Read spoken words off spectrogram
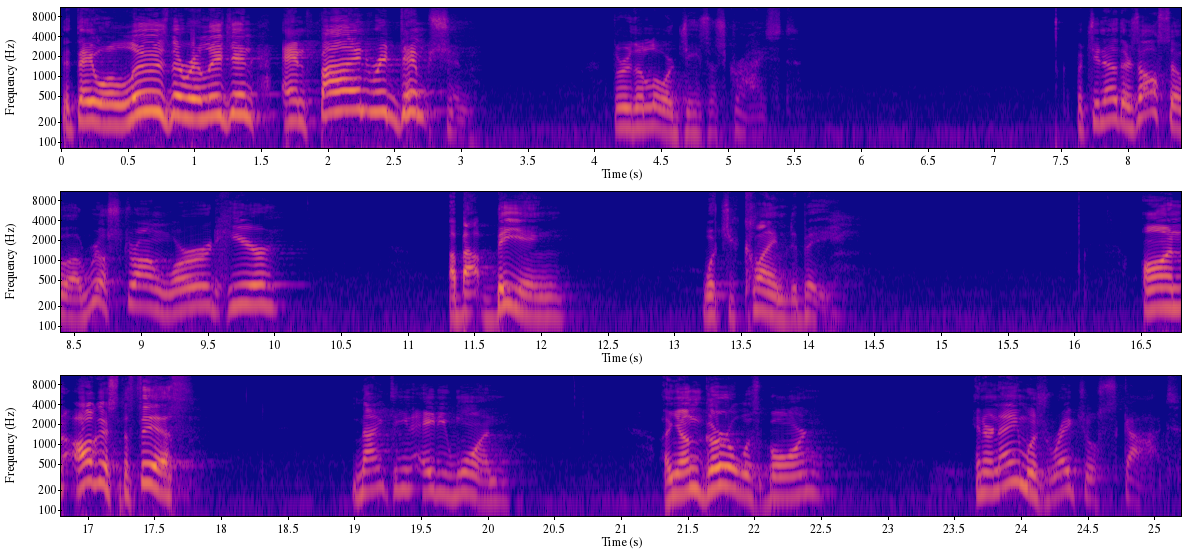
That they will lose their religion and find redemption through the Lord Jesus Christ. But you know, there's also a real strong word here about being what you claim to be. On August the 5th, 1981, a young girl was born, and her name was Rachel Scott.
